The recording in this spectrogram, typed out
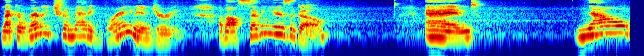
like a very traumatic brain injury about seven years ago and now,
